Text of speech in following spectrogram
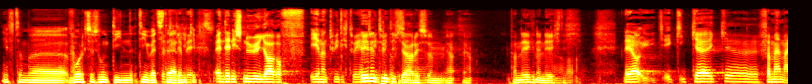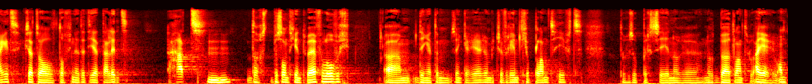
Heeft hem eh, vorig seizoen 10 10 wedstrijden gekipt. En die is nu een jaar of 21, 22 21 of zo. jaar is hem, ja. ja. Van 99. Nee, ja, ik, ik, ik, eh, ik, eh, van mij mag het. Ik zou het wel tof vinden dat hij het talent had. Mhm. Daar bestond geen twijfel over. Ehm, ik denk dat hij zijn carrière een beetje vreemd gepland heeft. Door zo per se naar, eh, naar het buitenland... Ah, ja, om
